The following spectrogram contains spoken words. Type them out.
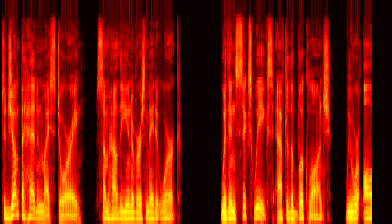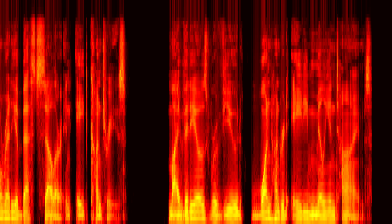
To jump ahead in my story, somehow the universe made it work. Within six weeks after the book launch, we were already a bestseller in eight countries. My videos were viewed 180 million times.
